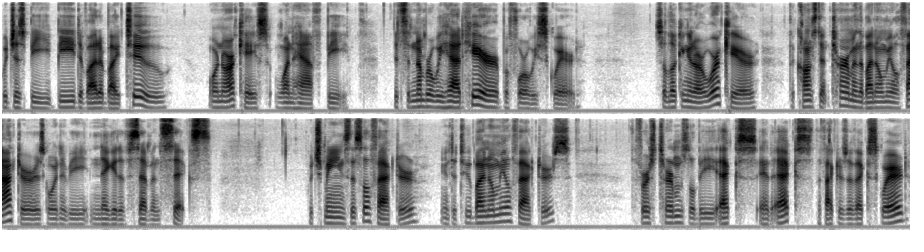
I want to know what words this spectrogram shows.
would just be b divided by 2, or in our case, 1 half b. It's the number we had here before we squared. So looking at our work here, the constant term in the binomial factor is going to be negative 7 sixths, which means this will factor into two binomial factors. The first terms will be x and x, the factors of x squared,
